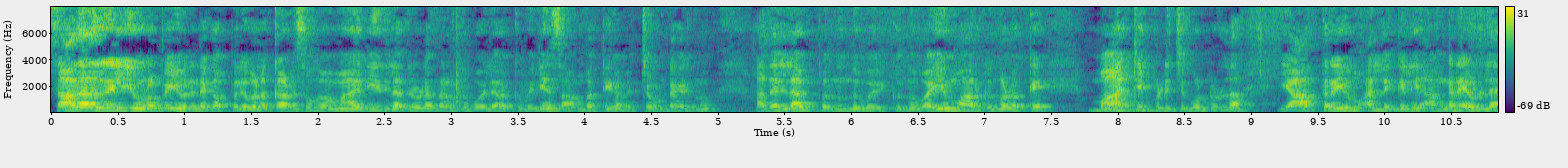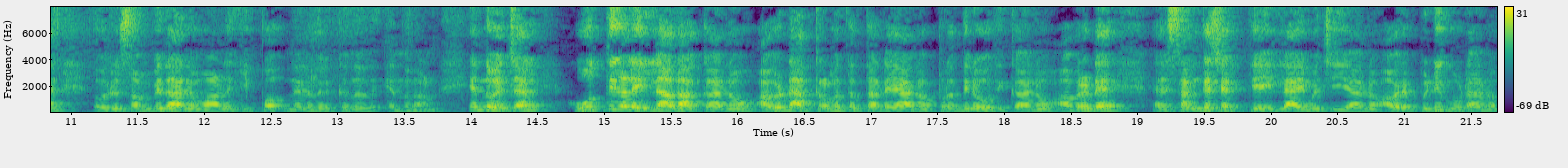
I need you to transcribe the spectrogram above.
സാധാരണ നിലയിൽ യൂറോപ്യൻ യൂണിയന്റെ കപ്പലുകളൊക്കെയാണ് സുഗമമായ രീതിയിൽ അതിലൂടെ നടന്നുപോലെ അവർക്ക് വലിയ സാമ്പത്തിക മെച്ചമുണ്ടായിരുന്നു അതെല്ലാം ഇപ്പൊ നിന്ന് പോയിരിക്കുന്നു. വഴിമാർഗങ്ങളൊക്കെ മാറ്റിപ്പിടിച്ചുകൊണ്ടുള്ള യാത്രയും അല്ലെങ്കിൽ അങ്ങനെയുള്ള ഒരു സംവിധാനമാണ് ഇപ്പോൾ നിലനിൽക്കുന്നത് എന്നതാണ്. എന്ന് വെച്ചാൽ ഹൂത്തികളെ ഇല്ലാതാക്കാനോ അവരുടെ അക്രമത്തെ തടയാനോ പ്രതിരോധിക്കാനോ അവരുടെ സംഘശക്തിയെ ഇല്ലായ്മ ചെയ്യാനോ അവരെ പിടികൂടാനോ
